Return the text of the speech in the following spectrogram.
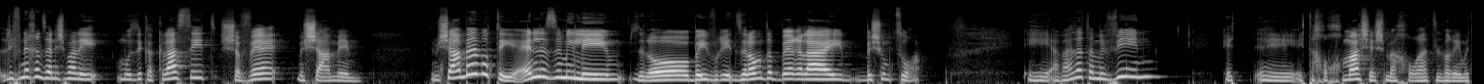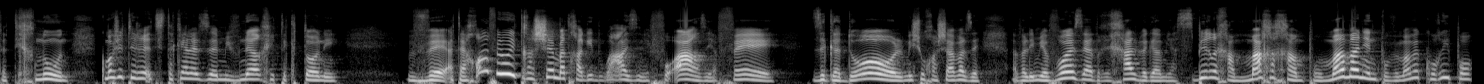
לפני כן זה נשמע לי מוזיקה קלאסית, שווה, משעמם. זה משעמם אותי, אין לזה מילים, זה לא בעברית, זה לא מדבר אליי בשום צורה. אבל אז אתה מבין את, אה, את החוכמה שיש מאחורי הדברים, את התכנון, כמו שתסתכל על איזה מבנה ארכיטקטוני, ואתה יכול אפילו להתרשם בהתחלה, להגיד, וואי, זה מפואר, זה יפה, זה גדול, מישהו חשב על זה, אבל אם יבוא איזה אדריכל וגם יסביר לך מה חכם פה, מה מעניין פה ומה מקורי פה,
